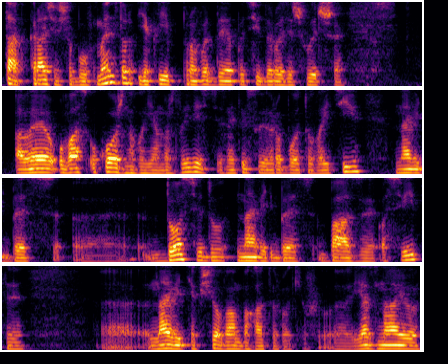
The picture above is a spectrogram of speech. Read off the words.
Так, краще, щоб був ментор, який проведе по цій дорозі швидше. Але у вас у кожного є можливість знайти свою роботу в ІТ навіть без е, досвіду, навіть без бази освіти, навіть якщо вам багато років. Е, я знаю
